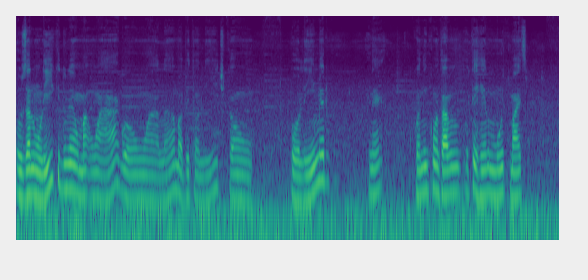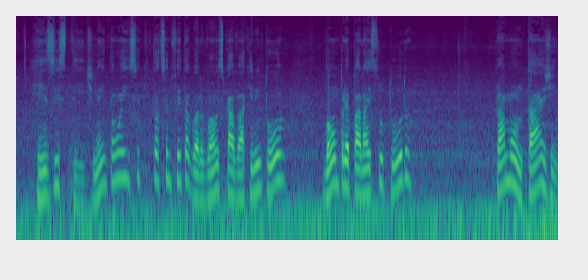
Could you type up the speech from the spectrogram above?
usando um líquido, né? uma, uma água, uma lama betonítica, um polímero, né? Quando encontravam o terreno muito mais resistente, né? Então é isso que está sendo feito agora. Vão escavar aqui no entorno, vão preparar a estrutura para a montagem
